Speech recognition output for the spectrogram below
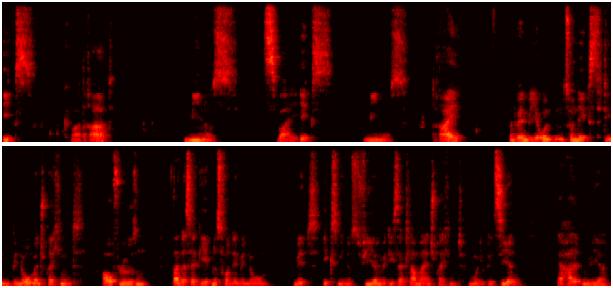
x minus 2x minus 3. Und wenn wir hier unten zunächst den Binom entsprechend auflösen, dann das Ergebnis von dem Binom mit x minus 4 mit dieser Klammer entsprechend multiplizieren, erhalten wir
